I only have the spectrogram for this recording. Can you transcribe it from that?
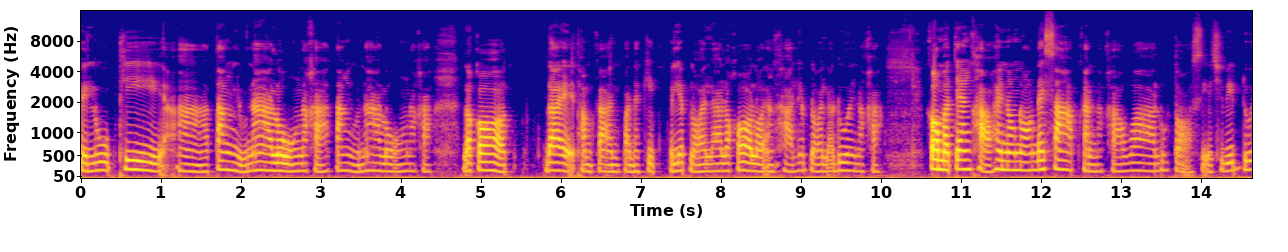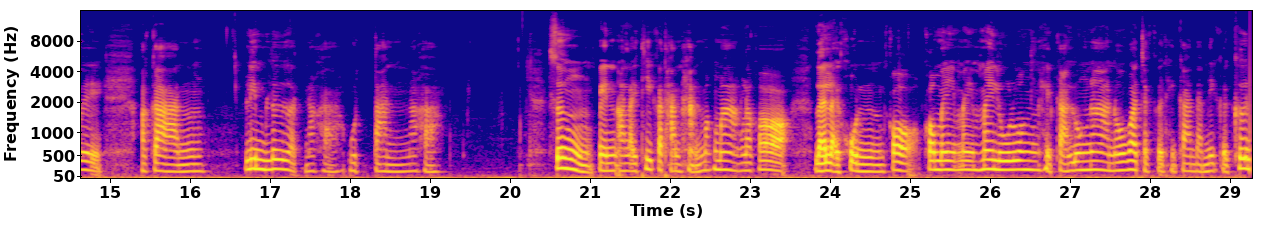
เป็นรูปที่ตั้งอยู่หน้าโรงนะคะ ตั้งอยู่หน้าโรงนะคะ แล้วก็ได้ทำการปนกิจไปเรียบร้อยแล้ว แล้วก็ลอยอังคารเรียบร้อยแล้วด้วยนะคะ ก็มาแจ้งข่าวให้น้องๆได้ทราบกันนะคะ ว่าลูกต่อเสียชีวิตด้วยอาการริ่มเลือดนะคะ อุดตันนะคะ ซึ่งเป็นอะไรที่กระทันหันมากๆ แล้วก็หลาย ๆ คนก็ก็ไม่ไม่ไม่รู้ล่วงเหตุการณ์ล่วงหน้าเนอะว่าจะเกิดเหตุการณ์แบบนี้เกิดขึ้น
